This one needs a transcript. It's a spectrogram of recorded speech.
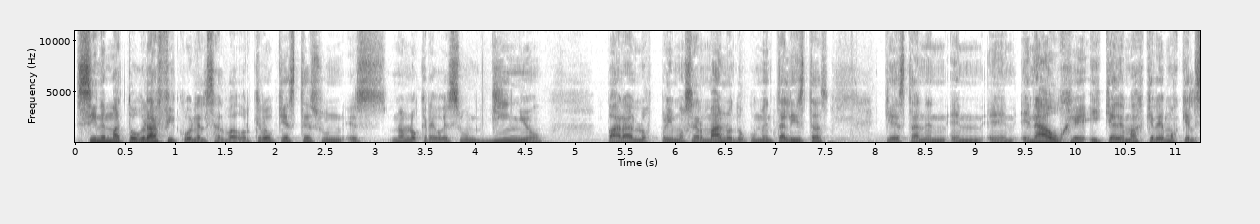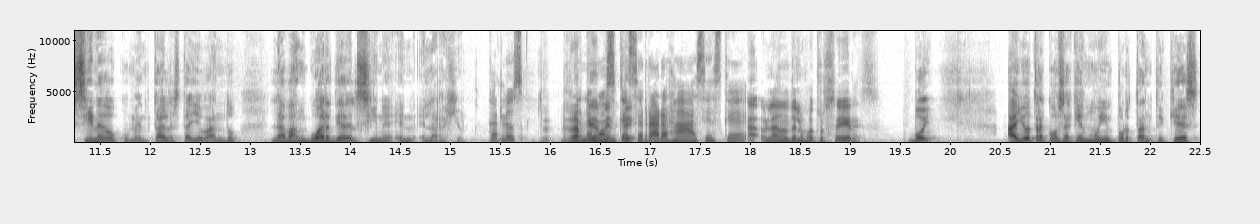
cinematográfico en El Salvador. Creo que este es un, es, no lo creo, es un guiño para los primos hermanos documentalistas que están en, auge y que además creemos que el cine documental está llevando la vanguardia del cine en, la región. Carlos, rápidamente, tenemos que cerrar, ajá, así es que... Hablando de los otros seres. Voy. Hay otra cosa que es muy importante, que es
